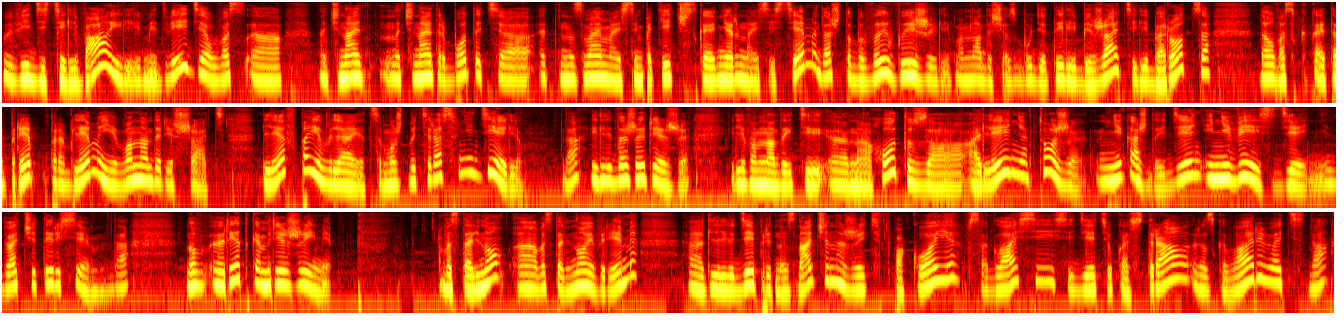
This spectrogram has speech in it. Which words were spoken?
вы видите льва или медведя, у вас э, начинает, начинает работать э, это называемая симпатическая нервная система, да, чтобы вы выжили. Вам надо сейчас будет или бежать, или бороться. Да, у вас какая-то проблема, его надо решать. Лев появляется, может быть, раз в неделю – да, или даже реже. Или вам надо идти э, на охоту за оленя, тоже. Не каждый день и не весь день, не 24-7, да, но в редком режиме. В, остальном, э, в остальное время э, для людей предназначено жить в покое, в согласии, сидеть у костра, разговаривать, да,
